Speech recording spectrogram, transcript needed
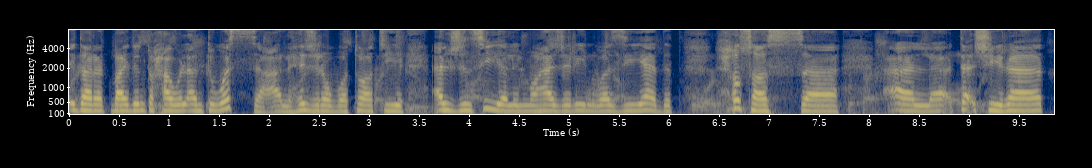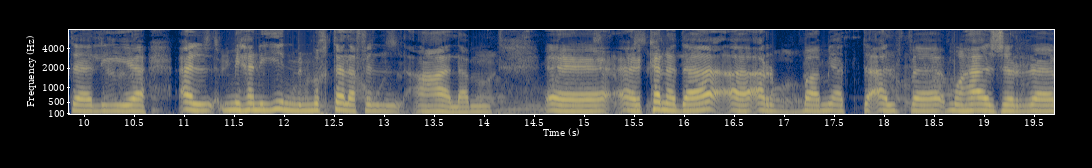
إدارة بايدن تحاول أن توسع الهجرة وتعطي الجنسية للمهاجرين وزيادة حصص التأشيرات للمهنيين من مختلف العالم. آه، كندا 400 آه، ألف مهاجر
